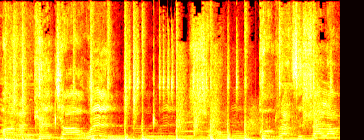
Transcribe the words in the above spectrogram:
mara ngikhetha wena congrats ihlala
